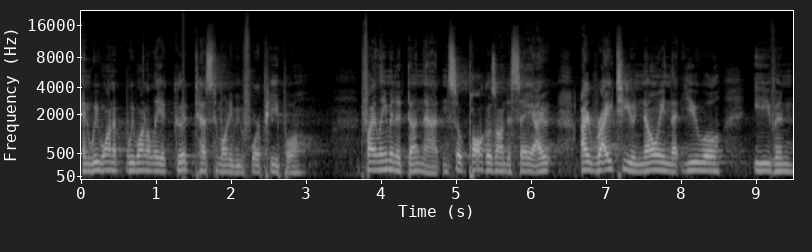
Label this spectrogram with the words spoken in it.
And we want to we want to lay a good testimony before people. Philemon had done that. And so Paul goes on to say, I, I write to you knowing that you will even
